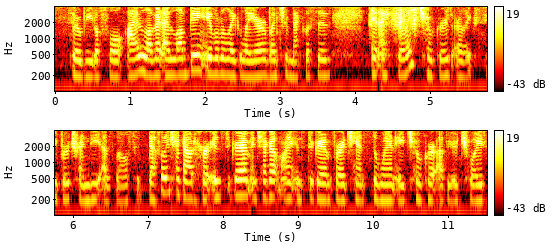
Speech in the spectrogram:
so beautiful. I love it. I love being able to like layer a bunch of necklaces. And i feel like chokers are like super trendy as well. So definitely check out her instagram and check out my instagram for a chance to win a choker of your choice.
